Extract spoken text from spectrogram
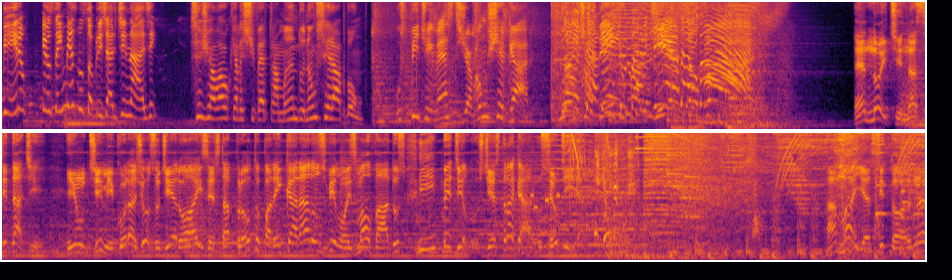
Viram? Eu sei mesmo sobre jardinagem. Seja lá o que ela estiver tramando, não será bom. Os PJ Masks já vão chegar. Noite adentro para o dia salvar! É noite na cidade. E um time corajoso de heróis está pronto para encarar os vilões malvados e impedi-los de estragar o seu dia. A Maia se torna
